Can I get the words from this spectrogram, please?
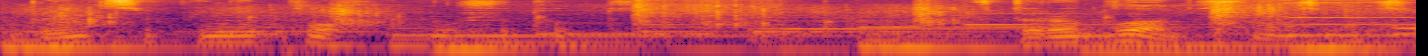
в принципе, неплохо, может, тут второй план снизился.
